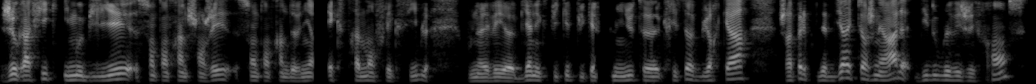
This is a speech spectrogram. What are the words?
géographique, immobilier, sont en train de changer, sont en train de devenir extrêmement flexibles. Vous nous l'avez euh, bien expliqué depuis quelques minutes, Christophe Burkhardt. Je rappelle que vous êtes directeur général d'IWG France.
